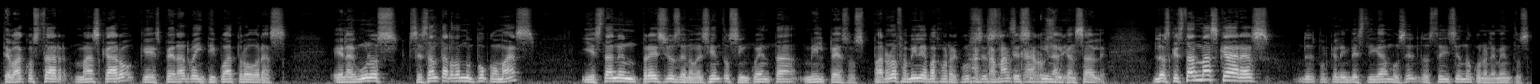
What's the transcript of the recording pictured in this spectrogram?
te va a costar más caro que esperar 24 horas. En algunos se están tardando un poco más y están en precios de 950 mil pesos. Para una familia de bajos recursos es, inalcanzable. Los que están más caras, es porque lo investigamos, ¿eh? lo estoy diciendo con elementos.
